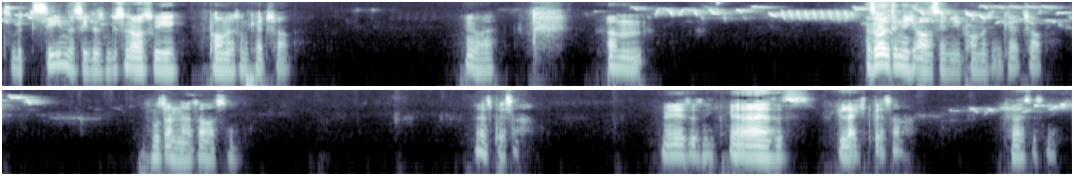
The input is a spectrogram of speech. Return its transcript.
zu beziehen. Das sieht jetzt ein bisschen aus wie Pommes und Ketchup. Egal. Ähm, sollte nicht aussehen wie Pommes und Ketchup. Muss anders aussehen. Das ist besser. Nee, ist es nicht. Ja, es ist vielleicht besser. Ich weiß es nicht.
